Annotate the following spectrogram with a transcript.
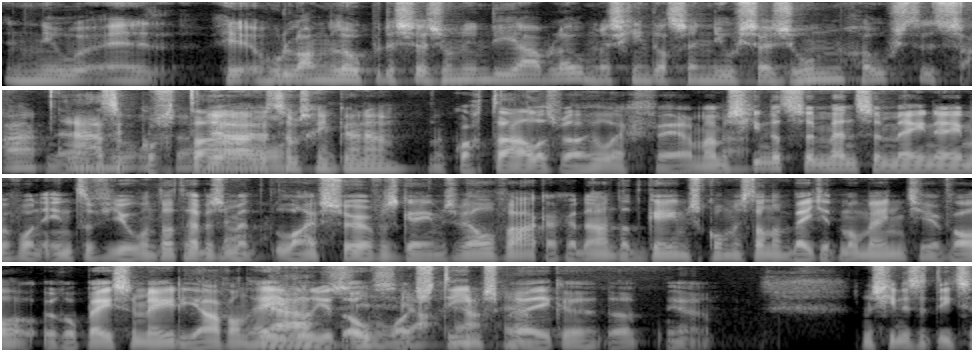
een nieuwe eh, hoe lang lopen de seizoenen in Diablo? Misschien dat ze een nieuw seizoen hoogstens aankomen? Ja, een kwartaal. Ja, dat zou misschien kunnen. Een kwartaal is wel heel erg ver. Maar misschien dat ze mensen meenemen voor een interview. Want dat hebben ze met live service games wel vaker gedaan. Dat Gamescom is dan een beetje het momentje voor Europese media van... hey, wil je het Overwatch-team spreken? Dat, ja. Misschien is het iets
